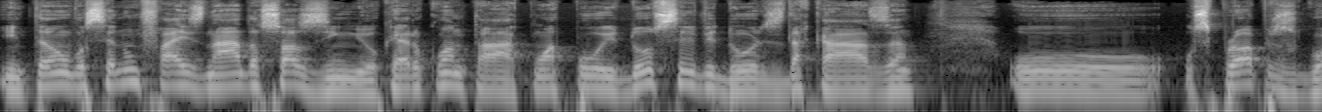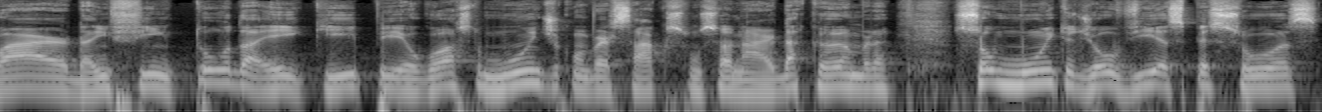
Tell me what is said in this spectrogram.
Então você não faz nada sozinho. Eu quero contar com o apoio dos servidores da casa, o, os próprios guarda, enfim, toda a equipe. Eu gosto muito de conversar com os funcionários da Câmara, sou muito de ouvir as pessoas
